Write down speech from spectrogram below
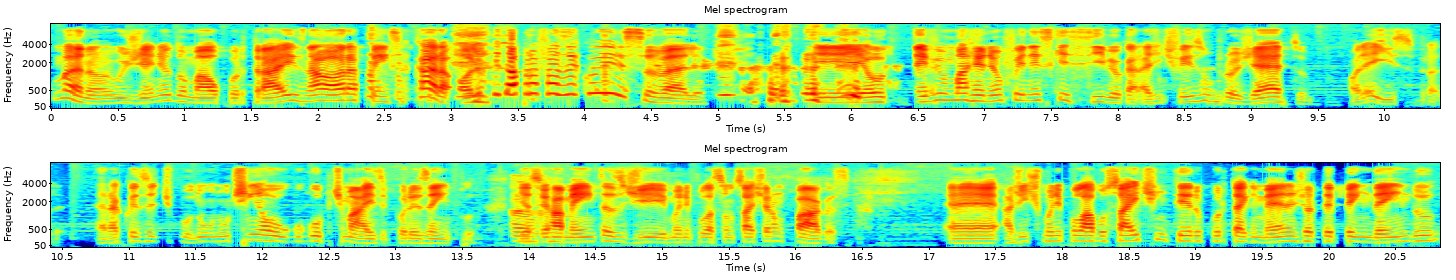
Mano, o gênio do mal por trás, na hora pensa, cara, olha o que dá para fazer com isso, velho. E eu teve uma reunião foi inesquecível, cara. A gente fez um projeto, olha isso, brother. Era coisa tipo, não, não tinha o Google Optimize, por exemplo. Uhum. E as ferramentas de manipulação do site eram pagas. É, a gente manipulava o site inteiro por Tag Manager dependendo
